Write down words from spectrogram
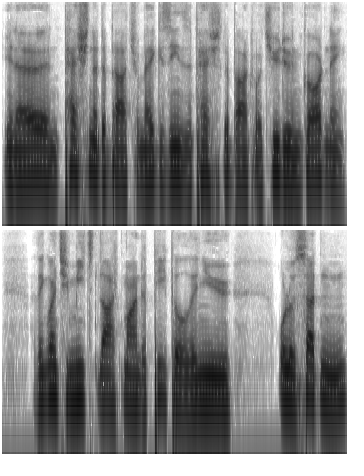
you know, and passionate about your magazines and passionate about what you do in gardening. I think once you meet like-minded people, then you all of a sudden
